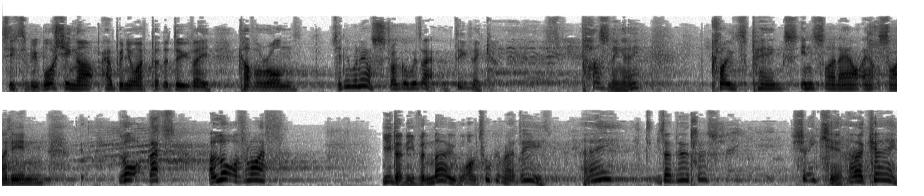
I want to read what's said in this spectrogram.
Seems to be washing up, helping your wife put the duvet cover on. Does anyone else struggle with that? Duvet cover. It's puzzling, eh? Clothes pegs, inside out, outside in. Lot, that's a lot of life. You don't even know what I'm talking about, do you? Hey? You don't do the clothes? Shake it. Okay.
